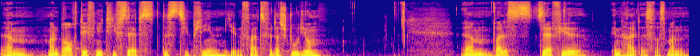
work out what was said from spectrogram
Ähm, man braucht definitiv Selbstdisziplin, jedenfalls für das Studium, ähm, weil es sehr viel Inhalt ist, was man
